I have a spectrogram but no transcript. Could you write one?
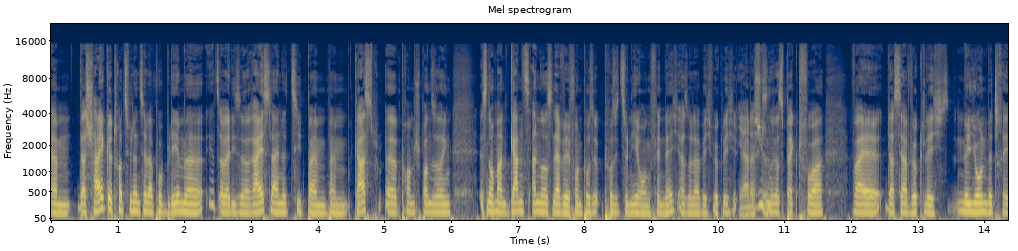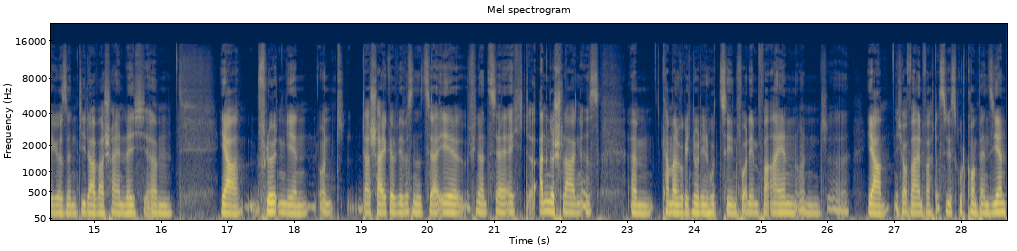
Ähm, dass Schalke trotz finanzieller Probleme jetzt aber diese Reißleine zieht beim, beim Gazprom-Sponsoring, ist nochmal ein ganz anderes Level von Pos Positionierung, finde ich. Also da habe ich wirklich ja, diesen stimmt. Respekt vor, weil das ja wirklich Millionenbeträge sind, die da wahrscheinlich ähm, ja, flöten gehen. Und da Schalke, wir wissen es ja eh, finanziell echt angeschlagen ist, ähm, kann man wirklich nur den Hut ziehen vor dem Verein. Und äh, ja, ich hoffe einfach, dass sie es gut kompensieren.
